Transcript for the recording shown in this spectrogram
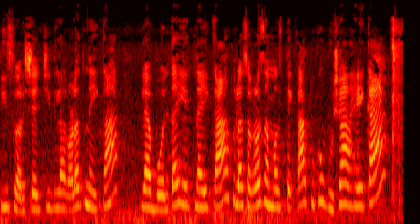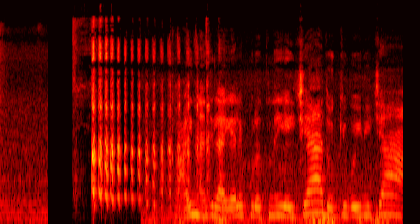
तीस वर्षाची तिला कळत नाही का? तिला बोलता येत नाही का? तुला सगळं समजते का? तू खूप हुशार आहे का? काही नादी लागायला पुरत नाही यायच्या दोघी बहिणीच्या.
